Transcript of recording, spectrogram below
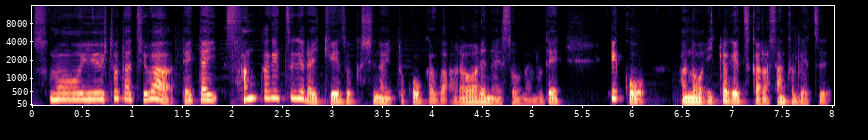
そういう人たちはだいたい3ヶ月ぐらい継続しないと効果が現れないそうなので、結構、あの、1ヶ月から3ヶ月、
